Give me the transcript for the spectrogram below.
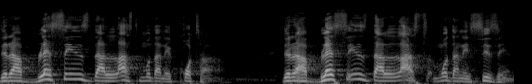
There are blessings that last more than a quarter. There are blessings that last more than a season.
